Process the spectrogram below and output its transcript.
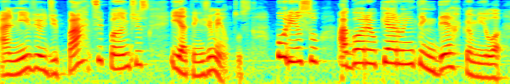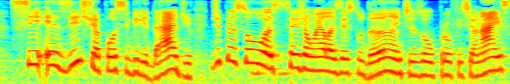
a nível de participantes e atendimentos. Por isso, agora eu quero entender, Camila, se existe a possibilidade de pessoas, sejam elas estudantes ou profissionais,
